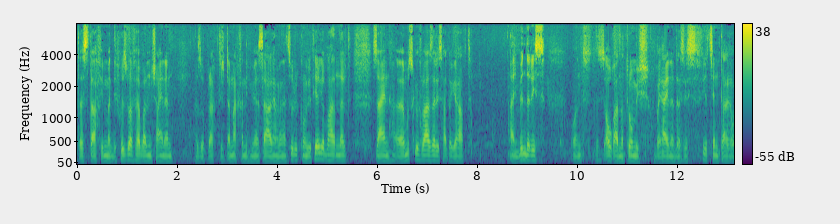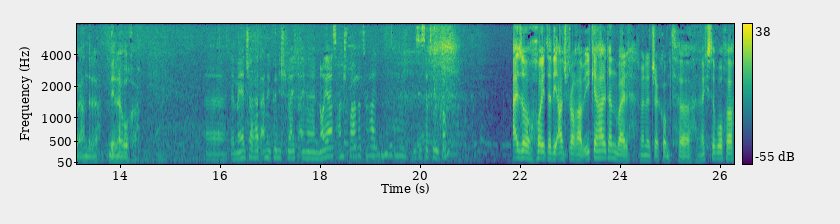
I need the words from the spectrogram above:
Das darf immer die Fußballverband entscheiden. Also praktisch danach kann ich mir sagen, wenn er zurückkommt, wird hier behandelt sein. Äh, Muskelfaserriss hat er gehabt, ein Bünderriss und das ist auch anatomisch. Bei einer, das ist 14 Tage, bei anderen mehrere Wochen. Äh, der Manager hat angekündigt, vielleicht eine Neujahrsansprache zu halten. Äh, wie ist es dazu gekommen? Also heute die Ansprache habe ich gehalten, weil der Manager kommt äh, nächste Woche.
